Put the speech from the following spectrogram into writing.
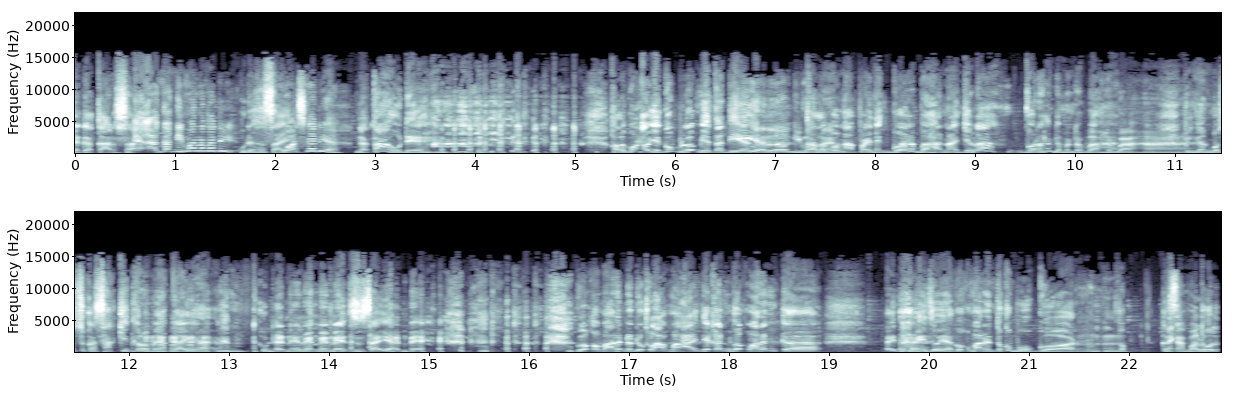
Jagakarsa. Eh agak gimana tadi? Udah selesai? Puas gak dia? Nggak tahu deh. Kalau gue, oh ya gue belum ya tadi ya. Iya, lo gimana? Kalau gue ngapain ya? Gue rebahan aja lah. Gue orangnya demen rebahan. Rebahan. Pinggang gue suka sakit kalau banyak gaya. Udah nenek-nenek susah ya nek. gue kemarin duduk lama aja kan. Gue kemarin ke intermezzo ya. Gue kemarin tuh ke Bogor. Ke, ke Naik apa lu? Sentul,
